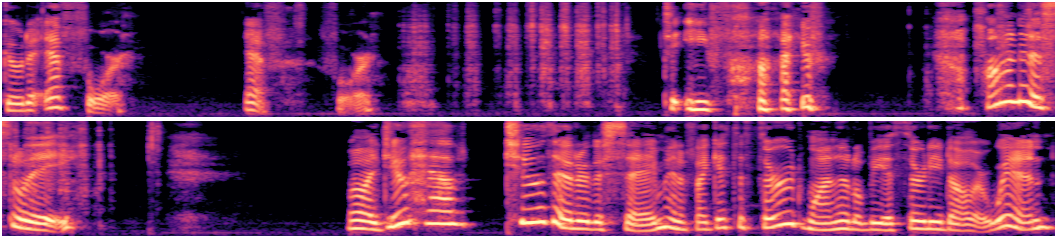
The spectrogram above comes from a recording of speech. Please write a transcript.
Go to F4. F4. To E5. Honestly. Well, I do have two that are the same, and if I get the third one, it'll be a $30 win.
